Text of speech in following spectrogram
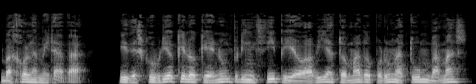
Bajó la mirada y descubrió que lo que en un principio había tomado por una tumba más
